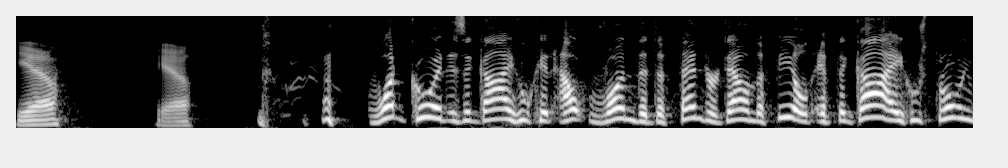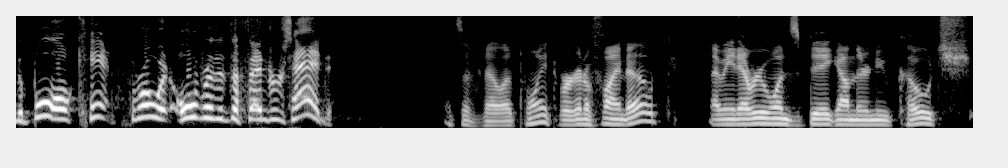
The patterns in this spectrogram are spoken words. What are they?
Yeah. Yeah. What good is a guy who can outrun the defender down the field if the guy who's throwing the ball can't throw it over the defender's head? That's a valid point. We're gonna find out. I mean, everyone's big on their new coach,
